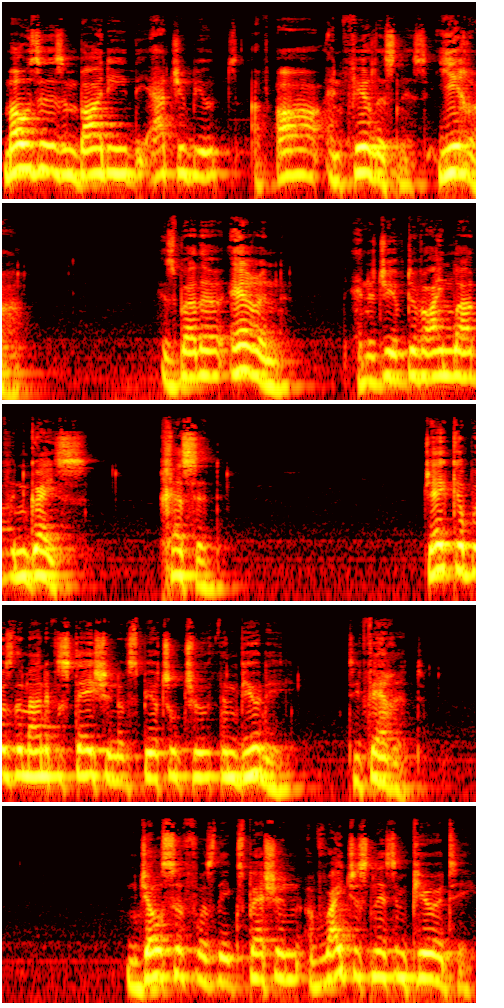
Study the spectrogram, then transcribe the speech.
Moses embodied the attributes of awe and fearlessness, Yira, his brother Aaron, energy of divine love and grace, chesed. Jacob was the manifestation of spiritual truth and beauty, tiferet. Joseph was the expression of righteousness and purity,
